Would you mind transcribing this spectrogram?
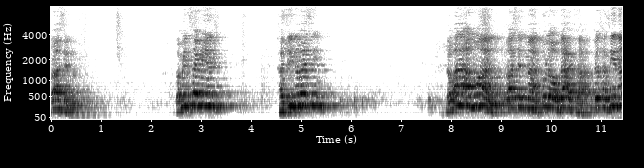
رأس المال. طب مين حساب مين؟ خزينه رئيسيه لو أنا اموال راس المال كلها اودعتها في الخزينة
